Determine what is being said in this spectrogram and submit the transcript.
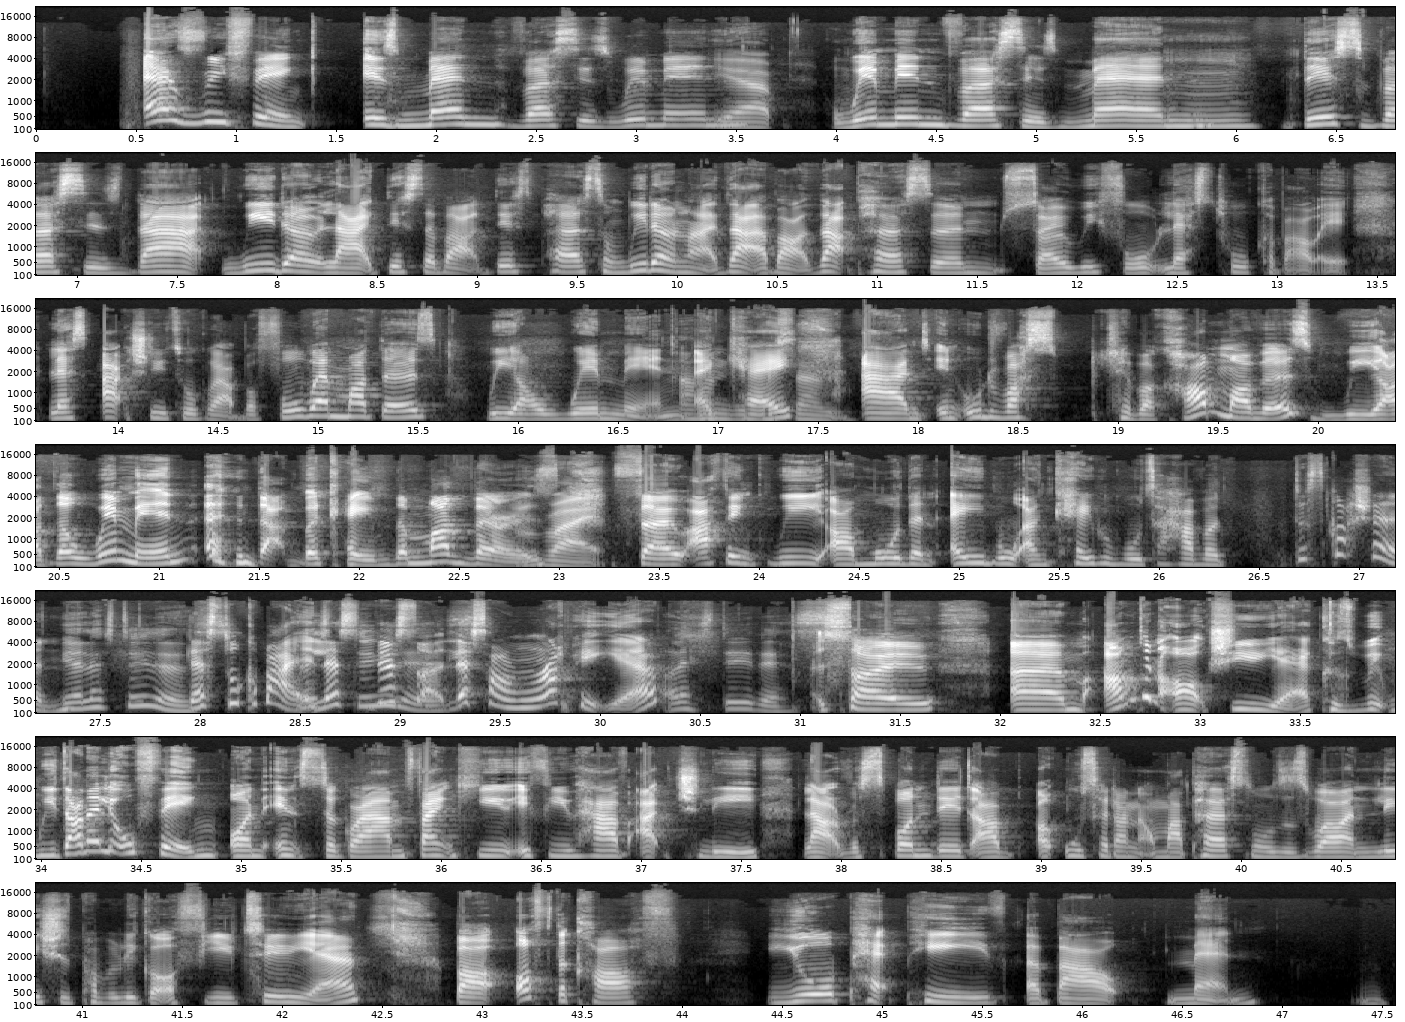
Everything is men versus women. Yep. Women versus men. Mm. this versus that. We don't like this about this person. We don't like that about that person. So we thought, let's talk about it. Let's actually talk about it. Before we're mothers, we are women, okay? 100%. And in order for us to become mothers, we are the women that became the mothers. Right. So I think we are more than able and capable to have a discussion. Yeah, let's do this. Let's talk about it. Let's Let's do let's this. let's unwrap it, yeah. let's do this. So um, I'm gonna ask you, yeah, because we we done a little thing on Instagram. Thank you if you have actually like responded. I've also done it on my personals as well, and Alisha's probably got a few too, yeah. But off the cuff, your pet peeve about men.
